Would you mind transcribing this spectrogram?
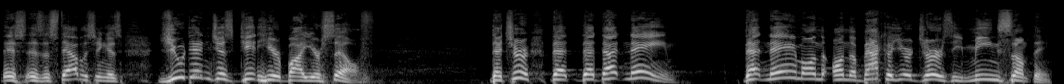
this is establishing is you didn't just get here by yourself. That you're that that that name, that name on on the back of your jersey means something.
